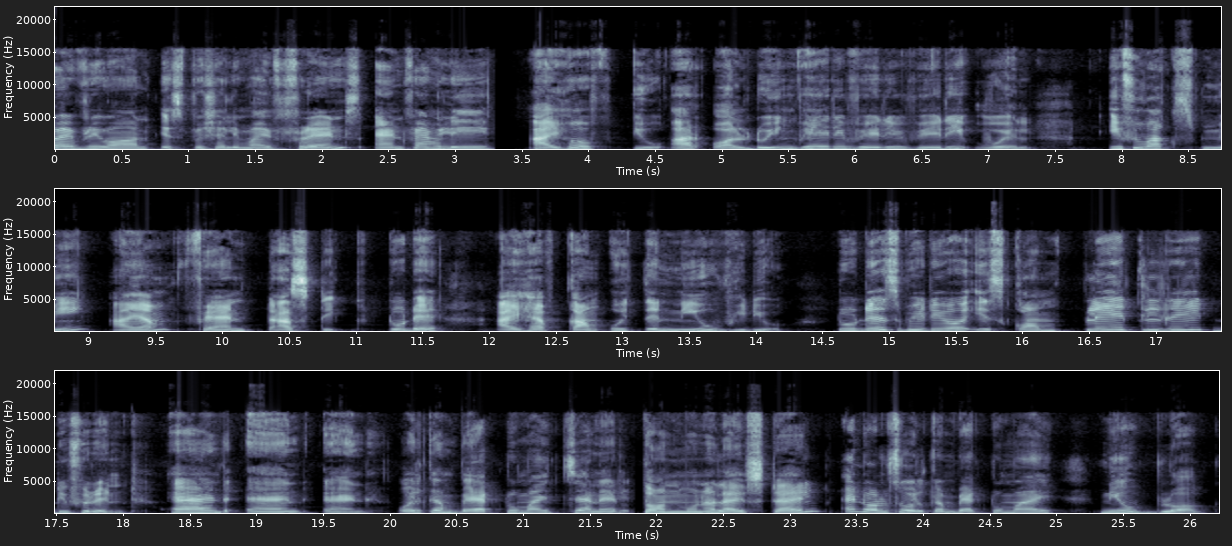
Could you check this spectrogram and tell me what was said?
Hello everyone, especially my friends and family. I hope you are all doing very, very, very well. If you ask me, I am fantastic. Today I have come with a new video. Today's video is completely different. And and and welcome back to my channel Tonmona Lifestyle and also welcome back to my new blog.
